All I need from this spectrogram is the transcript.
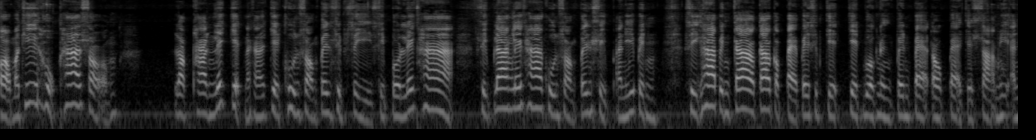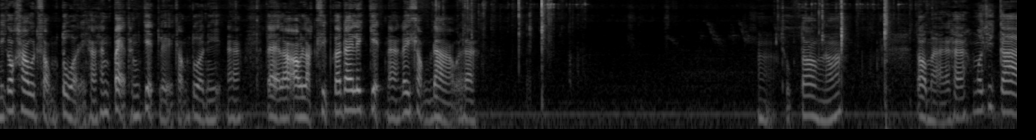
ออกมาที่หกห้าสองหลักพันเลขเจ็ดนะคะเจ็ดคูณสองเป็นสิบสี่สิบบนเลขห้า สิบล่างเลขห้าคูณสองเป็นสิบอันนี้เป็นสี่ห้าเป็นเก้าเก้ากับแปดเป็นสิบเจ็ดเจ็ดบวกหนึ่งเป็นแปดออกแปดเจ็ดสามนี่อันนี้ก็เข้าสองตัวเลยค่ะทั้งแปดทั้งเจ็ดเลยสองตัวนี้นะแต่เราเอาหลักสิบก็ได้เลขเจ็ดนะได้สองดาวนะคะถูกต้องเนาะต่อมานะคะงวดที่เก้า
